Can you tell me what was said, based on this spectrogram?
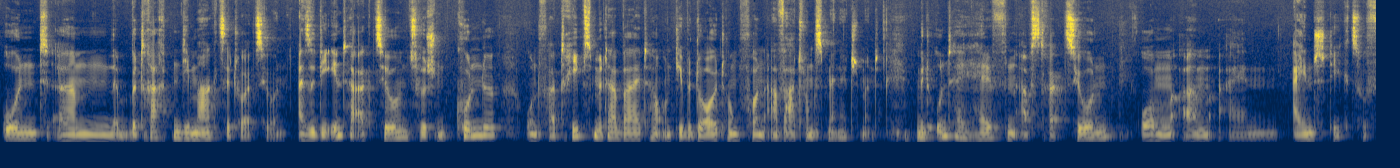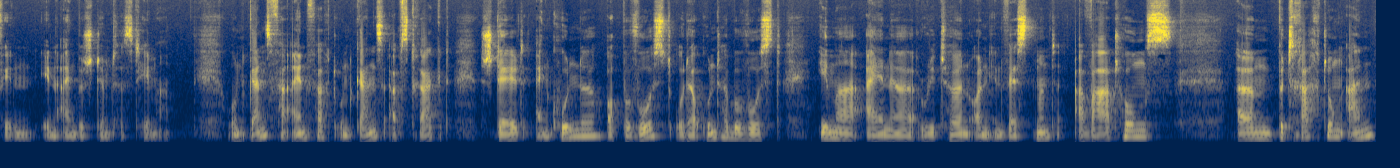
und ähm, betrachten die Marktsituation, also die Interaktion zwischen Kunde und Vertriebsmitarbeiter und die Bedeutung von Erwartungsmanagement. Mitunter helfen Abstraktionen, um ähm, einen Einstieg zu finden in ein bestimmtes Thema. Und ganz vereinfacht und ganz abstrakt stellt ein Kunde, ob bewusst oder unterbewusst, immer eine Return on Investment Erwartungsbetrachtung ähm, an,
